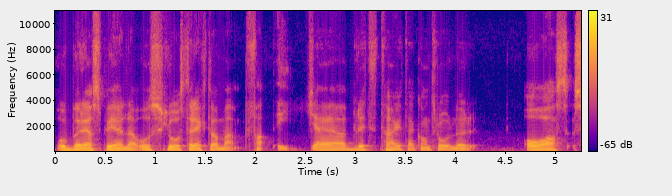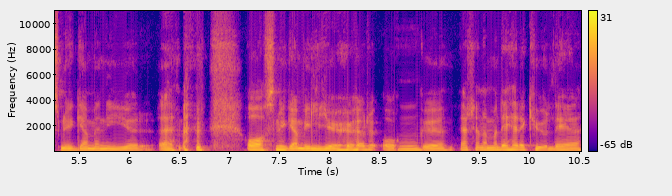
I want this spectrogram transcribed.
och började spela och slås direkt av man, fan, det är jävligt tajta kontroller. Assnygga menyer, äh, assnygga miljöer och Mm. eh, jag känner men det här är kul. Det är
